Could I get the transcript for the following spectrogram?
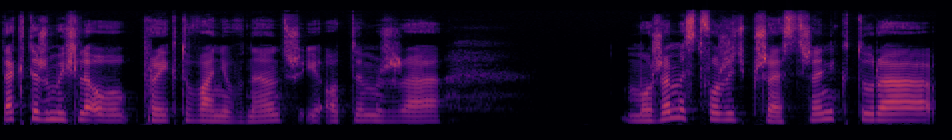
Tak też myślę o projektowaniu wnętrz i o tym, że możemy stworzyć przestrzeń, która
